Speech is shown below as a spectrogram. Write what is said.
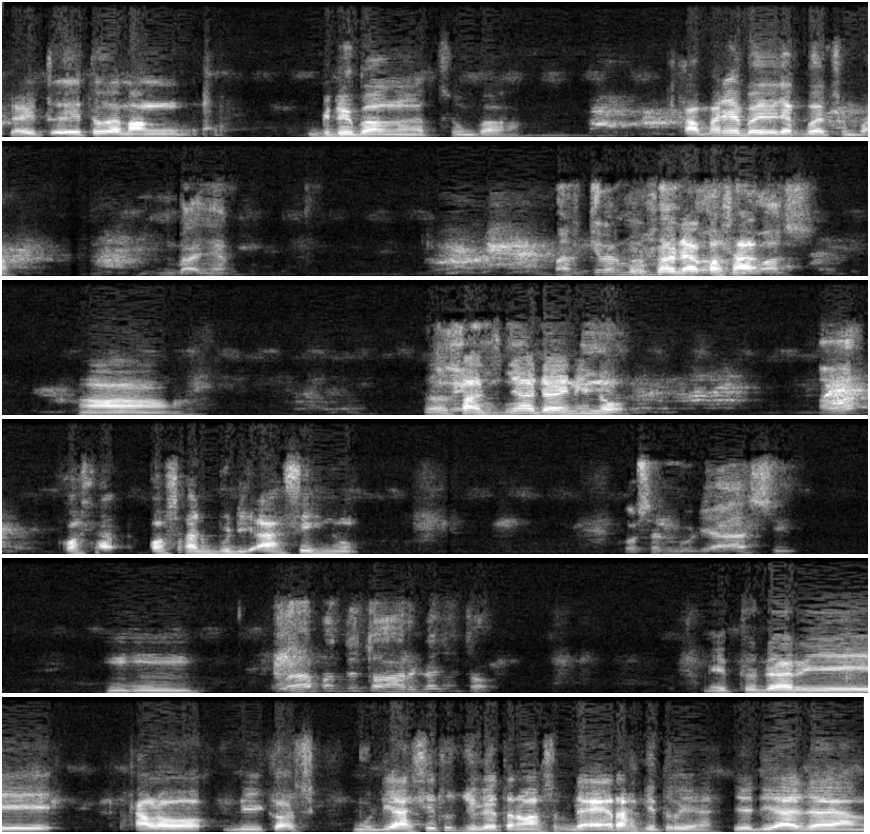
nah, itu itu emang gede banget sumpah kamarnya banyak banget sumpah Hmm, Banyak. Parkiran Terus mobil ada kosan- luas. ah Ada terus selanjutnya ada ini mobil. nu Apa? kosan kosan Budi Asih nu Kosan Budi Asih. Mm-mm. Berapa tuh tuh harganya tuh? itu dari kalau di kos Budi Asih itu juga termasuk daerah gitu ya. Jadi ada yang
